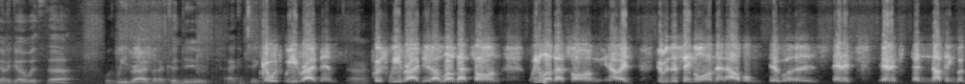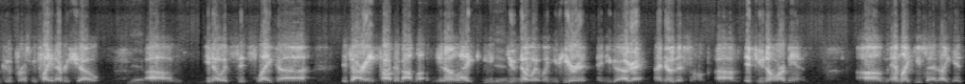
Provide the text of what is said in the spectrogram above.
gonna go with uh, with Weed Ride, but I could do. I can take. go with Weed Ride, man. Right. Push Weed Ride, dude. I love that song. We love that song. You know, it, it was a single on that album. It was, and it's and it's been nothing but good for us. We play it every show. Yeah. um, you know, it's it's like uh, it's our ain't talking about love. You know, like you, Yeah. you know it when you hear it, and you go, okay, I know this song. Um, if you know our band, um, and like you said, like it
